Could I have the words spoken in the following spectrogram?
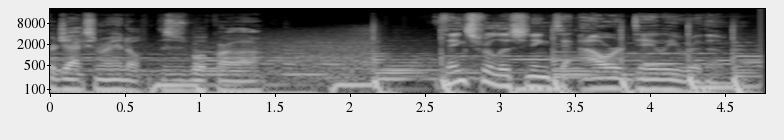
for Jackson Randall. This is Will Carlisle. Thanks for listening to Our Daily Rhythm.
